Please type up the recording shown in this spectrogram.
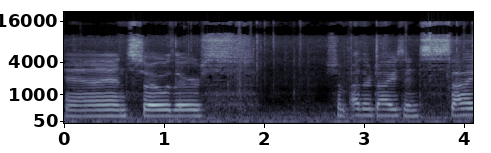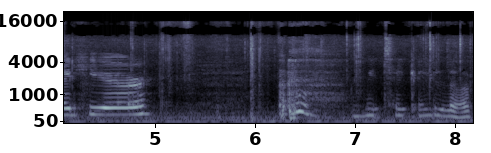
And so there's some other dies inside here. Let me take a look.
